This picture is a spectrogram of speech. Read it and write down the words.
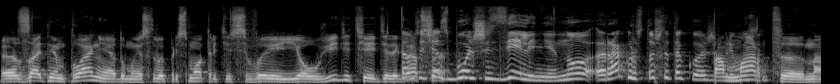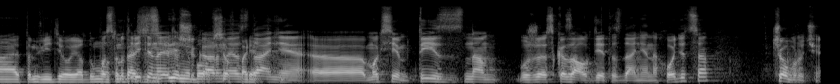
э, заднем плане. Я думаю, если вы присмотритесь, вы ее увидите. Там Делегация... сейчас больше зелени, но ракурс точно такой же. Там привычный. март э, на этом видео, я думаю, Посмотрите на это шикарное порядке. здание. Э, Максим, ты нам уже сказал, где это здание находится. Чобручи.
